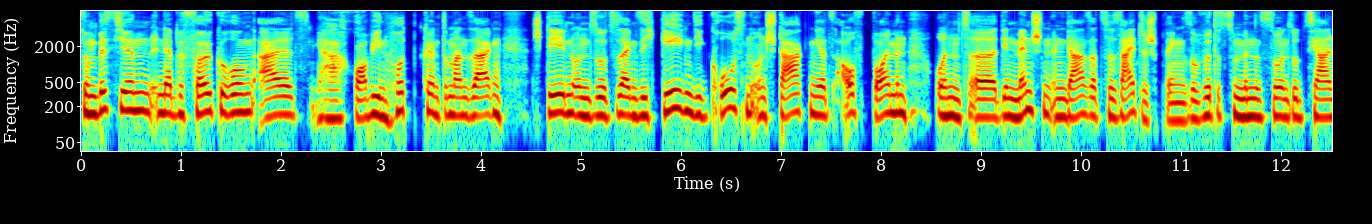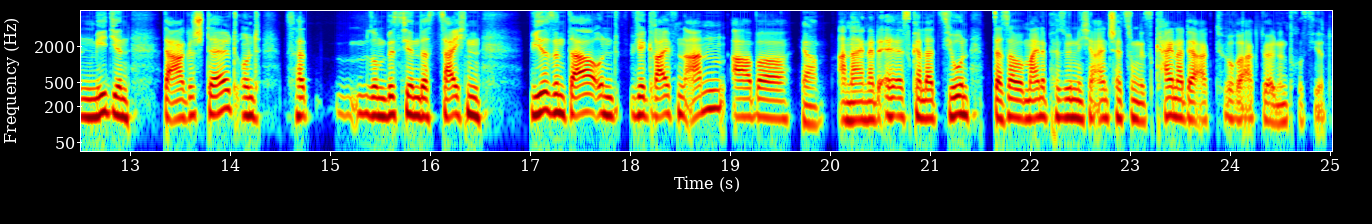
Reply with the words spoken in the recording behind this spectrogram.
so ein bisschen in der Bevölkerung als ja, Robin Hood könnte man sagen, stehen und sozusagen sich gegen die Großen und Starken jetzt aufbäumen und äh, den Menschen in Gaza zur Seite springen. So wird es zumindest so in sozialen Medien dargestellt. Und es hat so ein bisschen das Zeichen, wir sind da und wir greifen an, aber ja, an einer Eskalation, das ist aber meine persönliche Einschätzung, ist keiner der Akteure aktuell interessiert.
